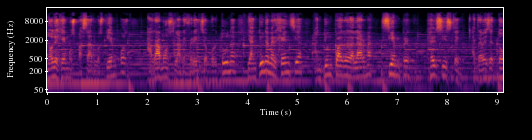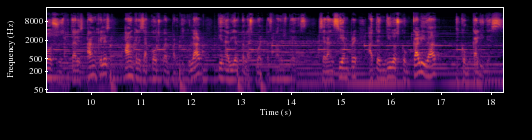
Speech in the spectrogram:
No dejemos pasar los tiempos, hagamos la referencia oportuna y ante una emergencia, ante un cuadro de alarma, siempre Health System, a través de todos sus hospitales Ángeles, Ángeles Acoxpa en particular, tiene abiertas las puertas para ustedes. Serán siempre atendidos con calidad y con calidez.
